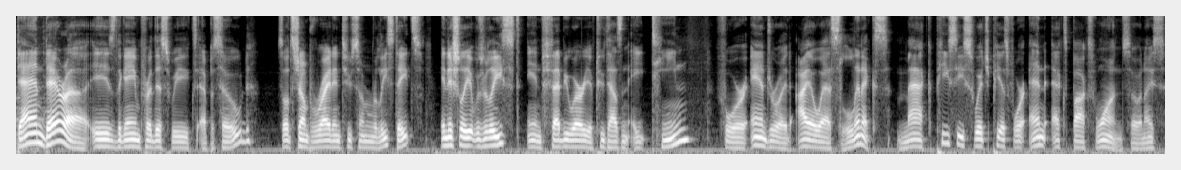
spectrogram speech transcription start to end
Dandara is the game for this week's episode. So let's jump right into some release dates. Initially, it was released in February of 2018 for Android, iOS, Linux, Mac, PC, Switch, PS4, and Xbox One. So a nice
